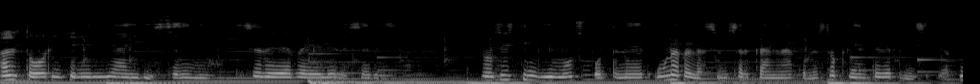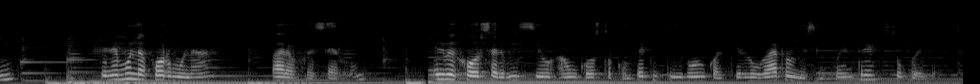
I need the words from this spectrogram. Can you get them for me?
Altor, Ingeniería y Diseño, SDRL de CB Nos distinguimos por tener una relación cercana con nuestro cliente de principio a fin. Tenemos la fórmula para ofrecerle el mejor servicio a un costo competitivo en cualquier lugar donde se encuentre su proyecto.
